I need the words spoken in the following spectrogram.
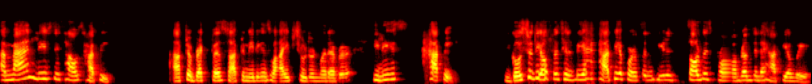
a man leaves his house happy, after breakfast, after meeting his wife, children, whatever, he leaves happy. He goes to the office, he'll be a happier person, he'll solve his problems in a happier way.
